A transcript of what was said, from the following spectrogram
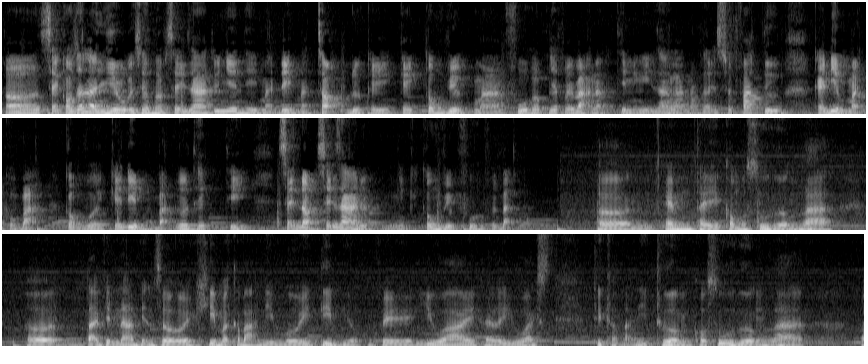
uh, sẽ có rất là nhiều cái trường hợp xảy ra. Tuy nhiên thì mà để mà chọn được cái cái công việc mà phù hợp nhất với bạn á, thì mình nghĩ rằng là nó sẽ xuất phát từ cái điểm mạnh của bạn cộng với cái điểm mà bạn ưa thích thì sẽ đọc sẽ ra được những cái công việc phù hợp với bạn uh, em thấy có một xu hướng là uh, tại Việt Nam hiện giờ ấy, khi mà các bạn thì mới tìm hiểu về UI hay là UX thì các bạn thì thường có xu hướng là uh,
